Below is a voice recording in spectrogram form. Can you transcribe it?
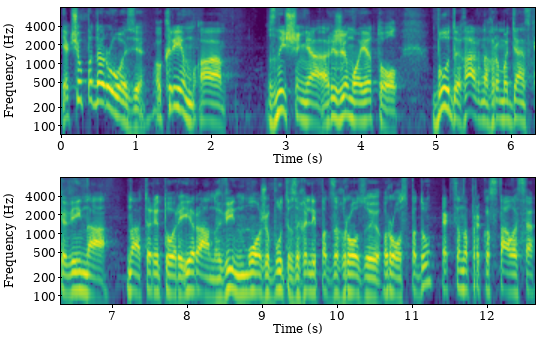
Якщо по дорозі, окрім а, знищення режиму Аятол, буде гарна громадянська війна на території Ірану, він може бути взагалі під загрозою розпаду, як це, наприклад, сталося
